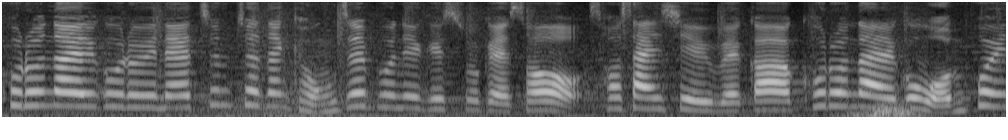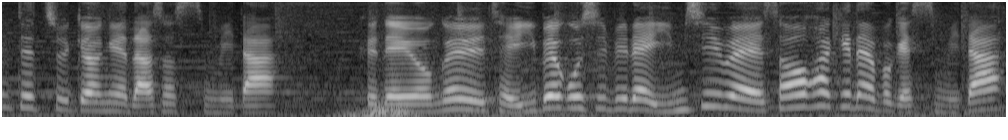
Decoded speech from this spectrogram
코로나19로 인해 침체된 경제 분위기 속에서 서산시의회가 코로나19 원포인트 추경에 나섰습니다. 그 내용을 제251회 임시회에서 확인해 보겠습니다.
